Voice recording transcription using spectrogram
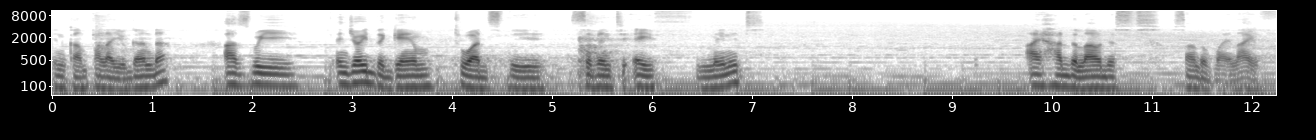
in Kampala, Uganda. As we enjoyed the game towards the 78th minute, I had the loudest sound of my life.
